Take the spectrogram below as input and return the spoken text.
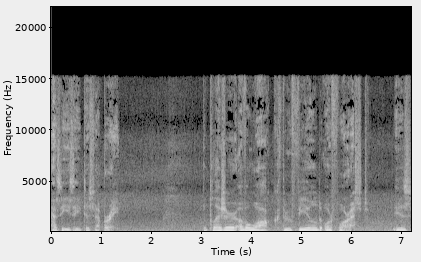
as easy to separate. The pleasure of a walk through field or forest is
